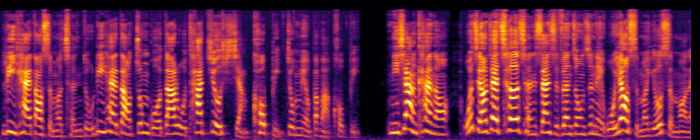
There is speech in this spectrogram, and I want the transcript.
厉害到什么程度？厉害到中国大陆他就想 copy 就没有办法 copy。你想想看哦，我只要在车程三十分钟之内，我要什么有什么呢？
